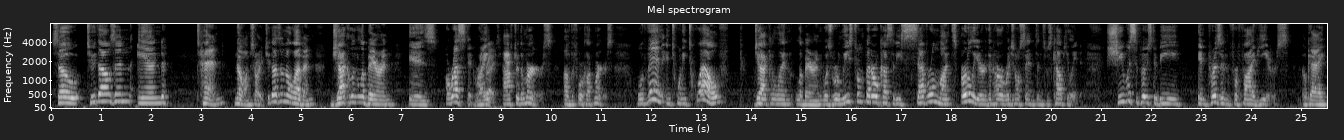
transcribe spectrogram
So, 2010, no, I'm sorry, 2011, Jacqueline LeBaron is arrested, right? Right. After the murders of the 4 o'clock murders. Well, then in 2012, Jacqueline LeBaron was released from federal custody several months earlier than her original sentence was calculated. She was supposed to be in prison for five years. Okay.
